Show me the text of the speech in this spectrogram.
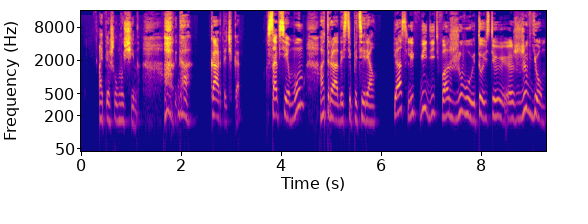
— опешил мужчина. «Ах, да, карточка. Совсем ум от радости потерял. Счастлив видеть вас живую, то есть э, живьем.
